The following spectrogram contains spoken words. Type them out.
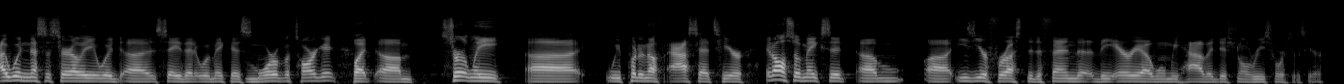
I wouldn't necessarily would uh, say that it would make us more of a target, but um, certainly uh, we put enough assets here. It also makes it um, uh, easier for us to defend the, the area when we have additional resources here.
